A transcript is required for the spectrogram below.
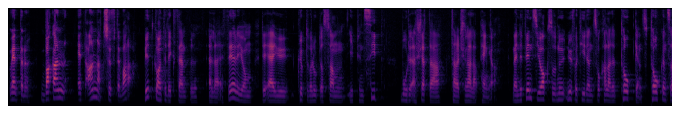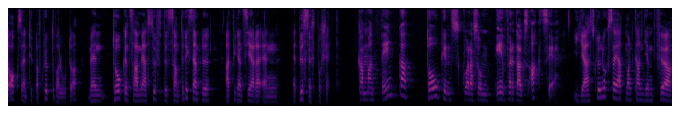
vänta nu. Vad kan ett annat syfte vara? Bitcoin till exempel, eller ethereum, det är ju kryptovalutor som i princip borde ersätta traditionella pengar. Men det finns ju också nu, nu för tiden så kallade tokens. Tokens är också en typ av kryptovaluta, men tokens har mer syfte som till exempel att finansiera en, ett businessprojekt. Kan man tänka tokens vara som en företagsaktie? Jag skulle nog säga att man kan jämföra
